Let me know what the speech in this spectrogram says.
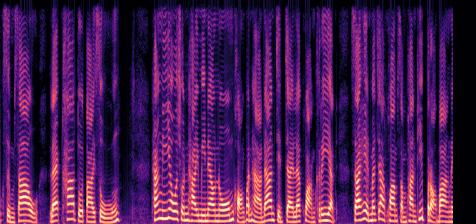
คซึมเศร้า และค่าตัวตายสูง ทั้งนี้เยาวชนไทยมีแนวโน้มของปัญหาด้านจิตใจและความเครียด สาเหตุมาจากความสัมพันธ์ที่เปราะบางใน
